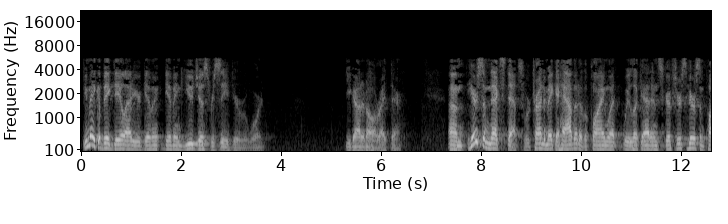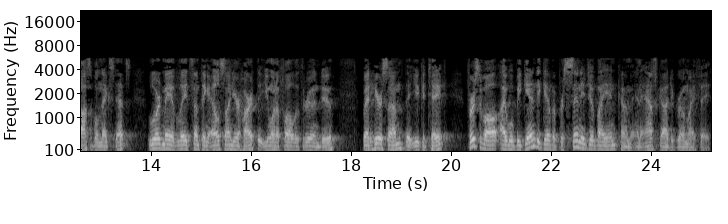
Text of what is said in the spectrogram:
If you make a big deal out of your giving, giving, you just received your reward. You got it all right there. Um, here's some next steps. We're trying to make a habit of applying what we look at in scriptures. Here are some possible next steps. Lord may have laid something else on your heart that you want to follow through and do. But here are some that you could take. First of all, I will begin to give a percentage of my income and ask God to grow my faith.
